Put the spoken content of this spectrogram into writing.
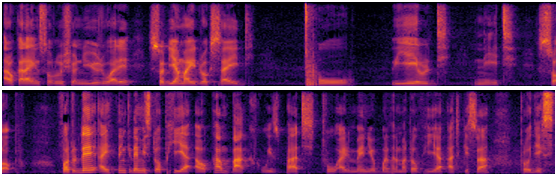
alkaline solution, usually sodium hydroxide, to yield neat soap. For today, I think let me stop here. I'll come back with part two. I remain your Bonathan Matov here at Kisa Projects.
